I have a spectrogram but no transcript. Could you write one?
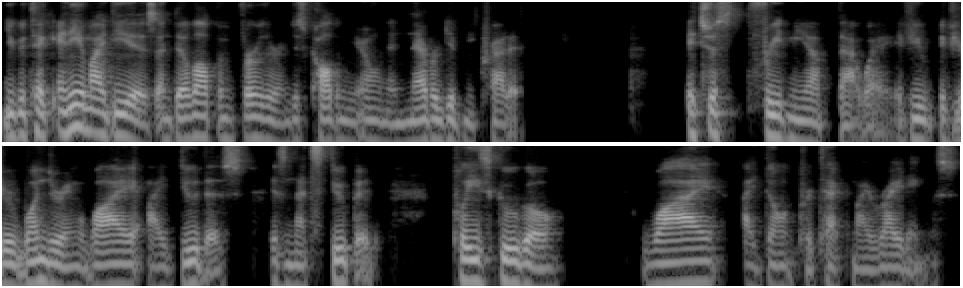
you could take any of my ideas and develop them further and just call them your own and never give me credit. it just freed me up that way. If you if you're wondering why I do this, isn't that stupid? Please Google why I don't protect my writings,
